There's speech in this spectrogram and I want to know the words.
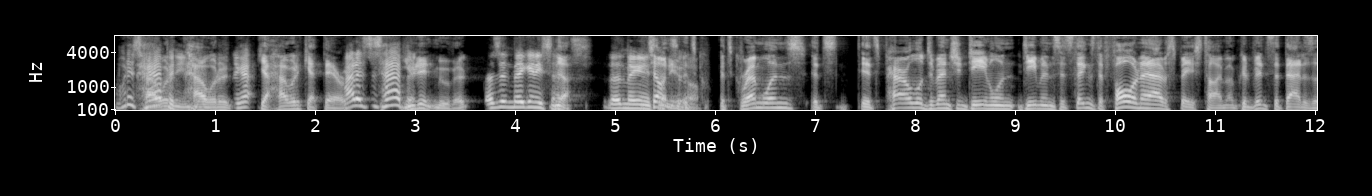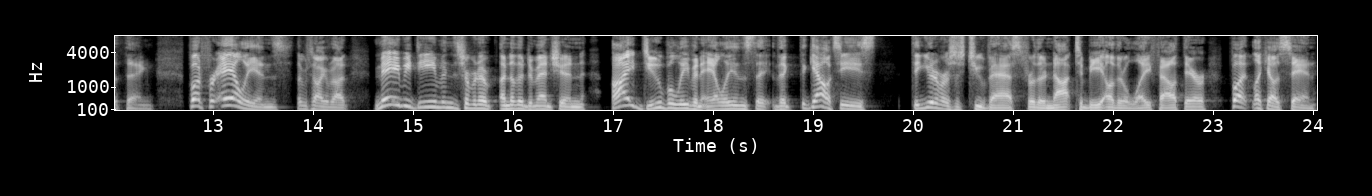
what is How happening? it, how would it? Yeah, how would it get there? how does this happen? You didn't move it. Doesn't make any sense. Doesn't make any I'm telling sense. you, it's all. it's gremlins. It's it's parallel dimension demon demons. It's things that fall in and out of space time. I'm convinced that that is a thing. But for aliens that we're talking about, maybe demons from an, another dimension. I do believe in aliens. The, the the galaxies, the universe is too vast for there not to be other life out there. But like I was saying,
